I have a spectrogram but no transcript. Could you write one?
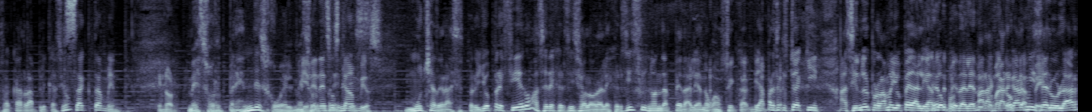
sacar la aplicación. Exactamente. Enorme. Me sorprendes, Joel. Me Vienen esos sorprendes. cambios. Muchas gracias, pero yo prefiero hacer ejercicio a la hora del ejercicio y no andar pedaleando cuando estoy. Ya parece que estoy aquí haciendo el programa yo pedaleando, por- pedaleando para cargar mi celular.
